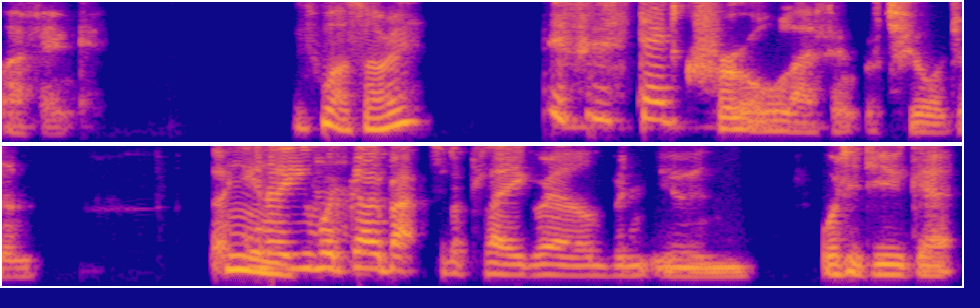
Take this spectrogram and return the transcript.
I think it's what. Sorry, it's, it's dead cruel. I think with children, like, mm. you know, hmm. you would go back to the playground, wouldn't you? And what did you get?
